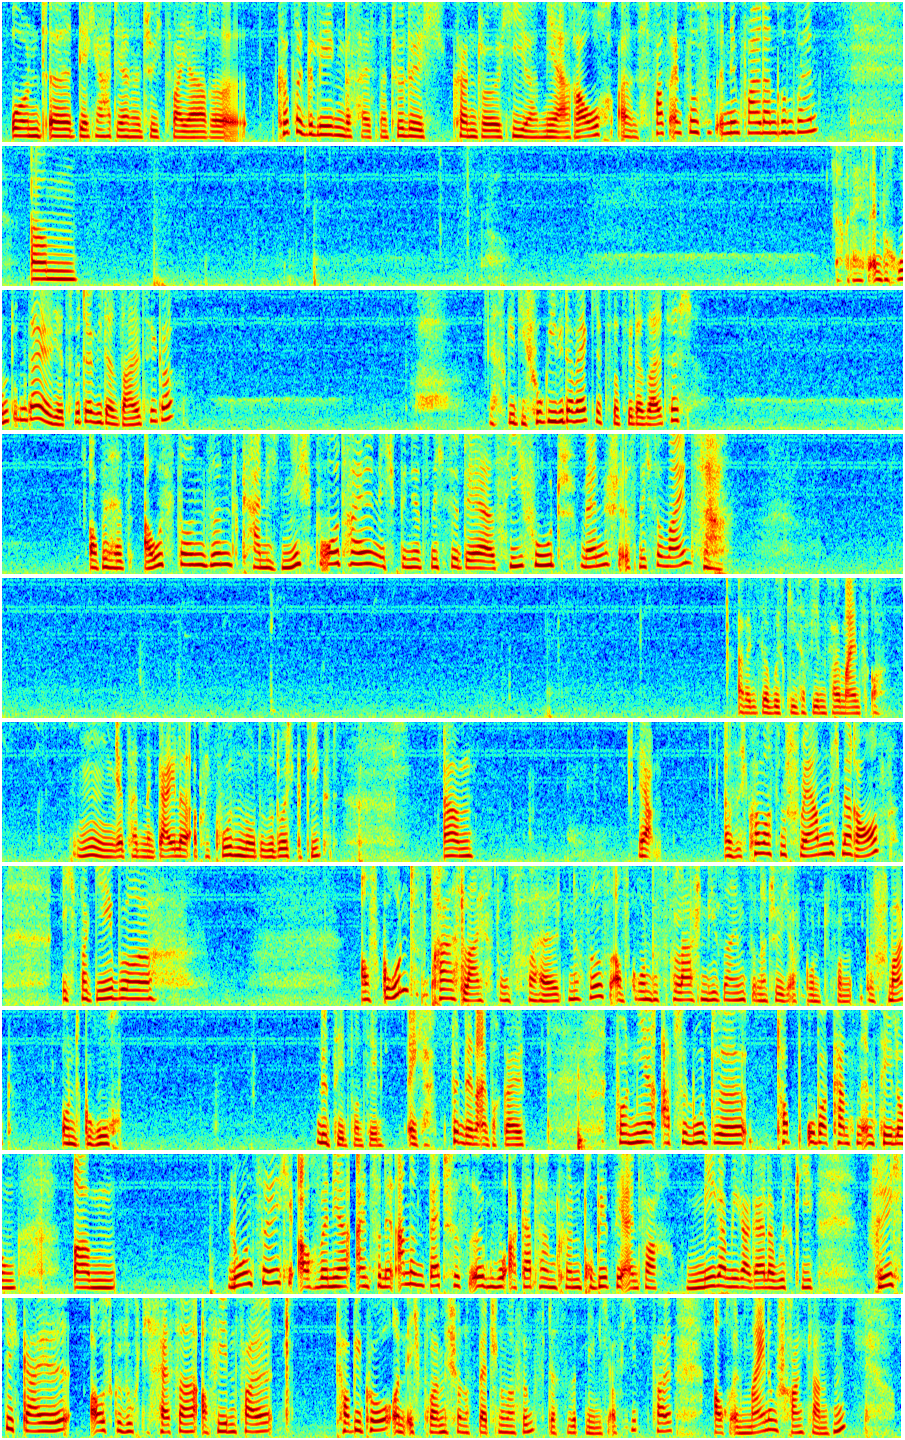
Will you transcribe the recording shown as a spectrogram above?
Und äh, der hier hat ja natürlich zwei Jahre kürzer gelegen, das heißt natürlich könnte hier mehr Rauch als Fasseinfluss in dem Fall dann drin sein. Ähm, aber der ist einfach rundum geil. Jetzt wird er wieder salziger. Jetzt geht die Schoki wieder weg, jetzt wird es wieder salzig. Ob es jetzt Austern sind, kann ich nicht beurteilen. Ich bin jetzt nicht so der Seafood-Mensch, ist nicht so meins. Aber dieser Whisky ist auf jeden Fall meins. Oh. Mm, jetzt hat eine geile Aprikosennote so durchgepiekst. Ähm, ja, also ich komme aus dem Schwärmen nicht mehr raus. Ich vergebe aufgrund des Preis-Leistungs-Verhältnisses, aufgrund des Flaschendesigns und natürlich aufgrund von Geschmack und Geruch eine 10 von 10. Ich finde den einfach geil. Von mir absolute Top-Oberkanten-Empfehlung. Ähm, lohnt sich, auch wenn ihr eins von den anderen Batches irgendwo ergattern könnt, probiert sie einfach. Mega, mega geiler Whisky. Richtig geil ausgesucht, die Fässer. Auf jeden Fall Topico und ich freue mich schon auf Batch Nummer 5. Das wird nämlich auf jeden Fall auch in meinem Schrank landen.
